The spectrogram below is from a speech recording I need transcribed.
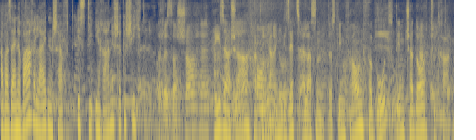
aber seine wahre Leidenschaft ist die iranische Geschichte. Reza Shah hatte ja ein Gesetz erlassen, das den Frauen verbot, den Chador zu tragen.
